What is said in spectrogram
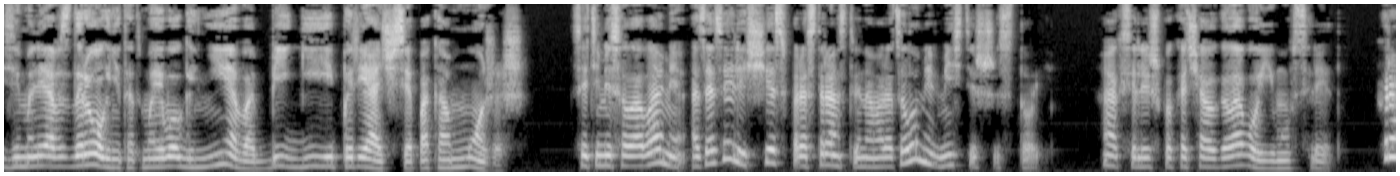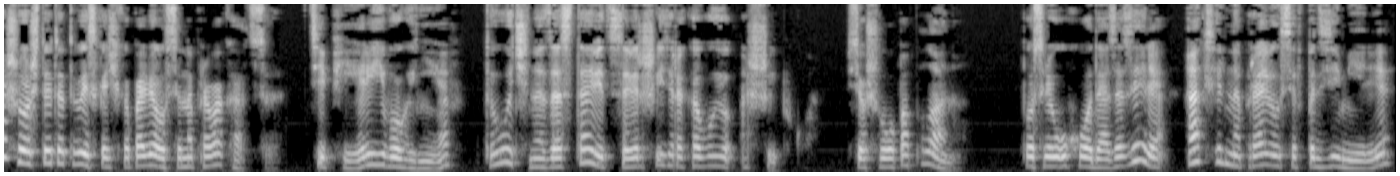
Земля вздрогнет от моего гнева. Беги и прячься, пока можешь. С этими словами Азазель исчез в пространственном разломе вместе с шестой. Аксель лишь покачал головой ему вслед. Хорошо, что этот выскочка повелся на провокацию. Теперь его гнев точно заставит совершить роковую ошибку. Все шло по плану. После ухода Азазеля Аксель направился в подземелье,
